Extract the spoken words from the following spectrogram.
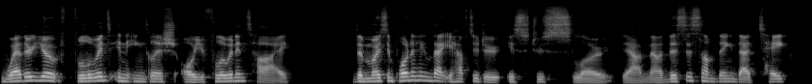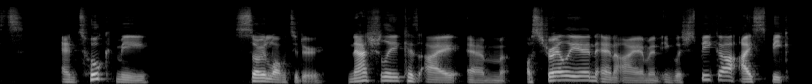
whether you're fluent in English or you're fluent in Thai, the most important thing that you have to do is to slow down. Now, this is something that takes and took me so long to do naturally because i am australian and i am an english speaker i speak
